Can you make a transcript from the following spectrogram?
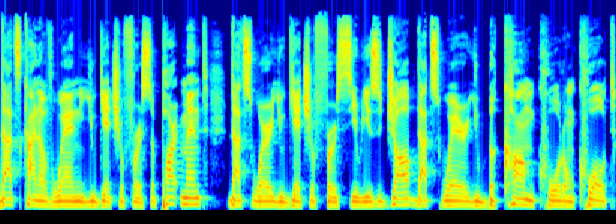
that's kind of when you get your first apartment. That's where you get your first serious job. That's where you become quote unquote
